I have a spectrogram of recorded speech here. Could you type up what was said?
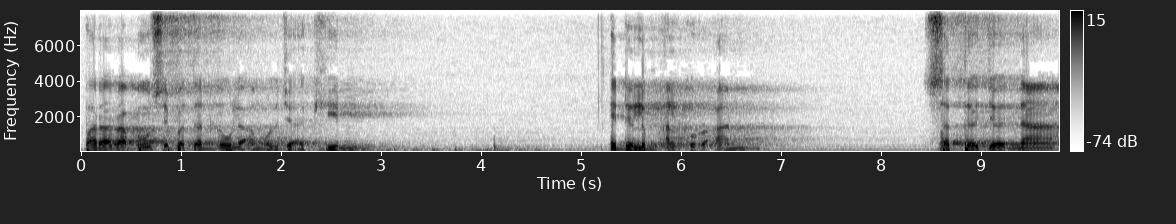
Para Rabu sebadan gaula amul ja'akin E dalam Al-Quran Setajana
